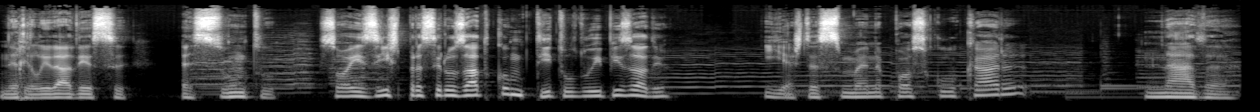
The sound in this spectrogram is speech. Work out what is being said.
Na realidade, esse assunto só existe para ser usado como título do episódio. E esta semana posso colocar. nada.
